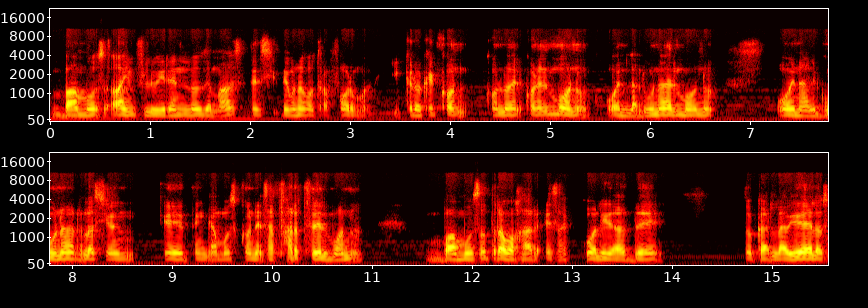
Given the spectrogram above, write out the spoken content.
vamos a influir en los demás de, una u otra forma. Y creo que con, con, con el mono o en la luna del mono, o en alguna relación que tengamos con esa parte del mono, vamos a trabajar esa cualidad de tocar la vida de los,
